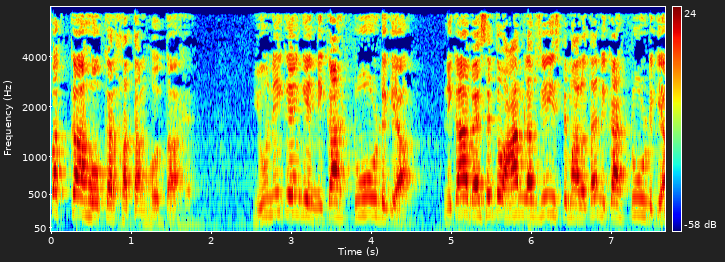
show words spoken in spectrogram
पक्का होकर खत्म होता है। यूँ नहीं कहेंगे निकाह टूट गया। निकाह वैसे तो आम लफ्ज यही इस्तेमाल होता है निकाह टूट गया।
